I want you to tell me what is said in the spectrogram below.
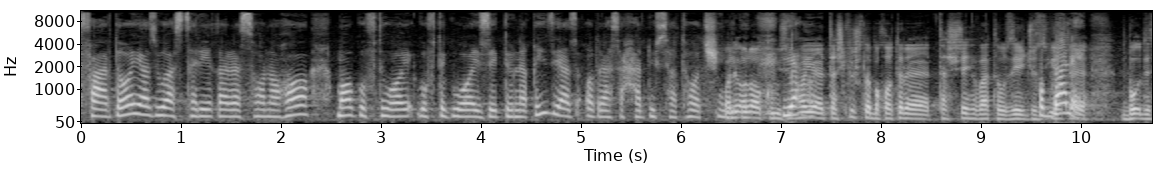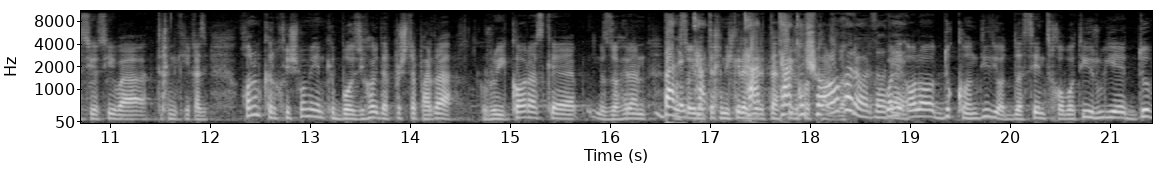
فردای از او از طریق رسانه ها ما گفتگوهای ضد و نقیزی از آدرس هر دو ستاد شنیدیم ولی حالا کمیسیون های تشکیل شده به خاطر تشریح و توضیح خب جزئیات بله. بعد سیاسی و تکنیکی قضیه. خانم کروخی شما میگن که بازی های در پشت پرده روی کار است که ظاهرا بله. مسائل تکنیکی را زیر تاثیر خود قرار داده. ولی حالا دو کاندید یا دسته انتخاباتی روی دو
